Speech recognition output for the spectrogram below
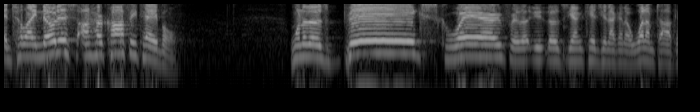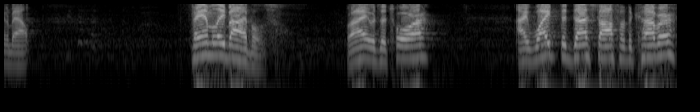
until I noticed on her coffee table one of those big square, for those young kids, you're not going to know what I'm talking about. Family Bibles, right? It was a Torah. I wiped the dust off of the cover.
